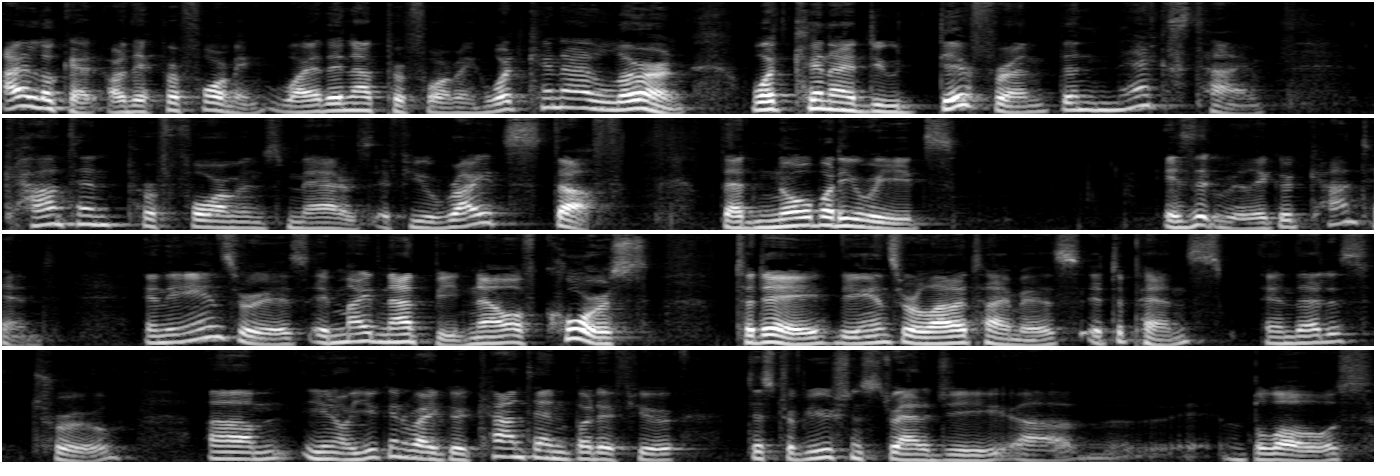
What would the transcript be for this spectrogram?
I look at are they performing? Why are they not performing? What can I learn? What can I do different the next time? Content performance matters. If you write stuff that nobody reads, is it really good content? And the answer is it might not be. Now, of course, today the answer a lot of time is it depends, and that is true. Um, you know, you can write good content, but if you're distribution strategy uh, blows,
